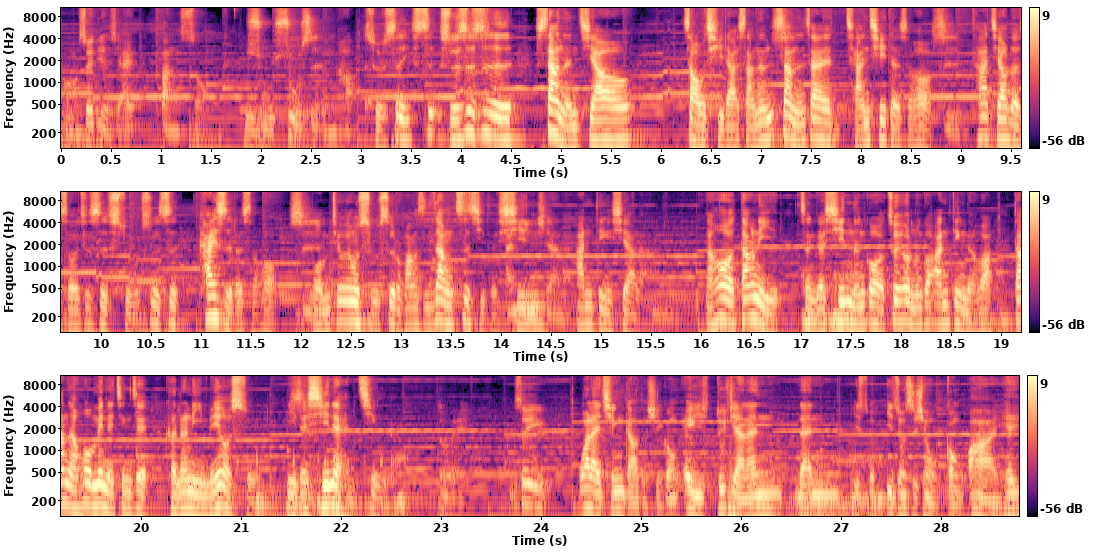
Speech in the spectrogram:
哦，所以你有些爱放松，数数是很好的。数是是数是是上人教。早期的上人，上人在长期的时候，是他教的时候就是数数是开始的时候，是我们就用数数的方式让自己的心安定下来。然后当你整个心能够最后能够安定的话，当然后面的境界可能你没有数，你的心也很静的。对，所以我来请教的是讲，哎，拄只咱咱一中一中师兄有讲，哇，嘿，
